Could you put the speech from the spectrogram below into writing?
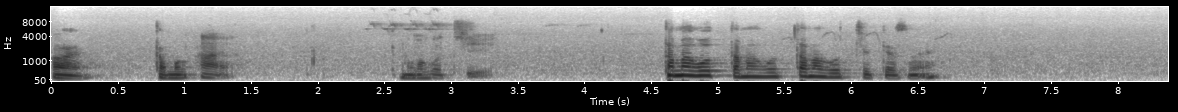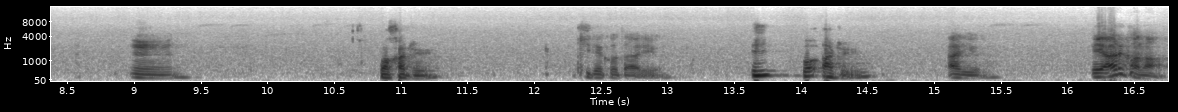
はい。たまはい。たまごっち。たまごたまごたまごっちってやつねうん。わかる？聞いたことあるよ。え？わある？あるよ。えあるかな？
